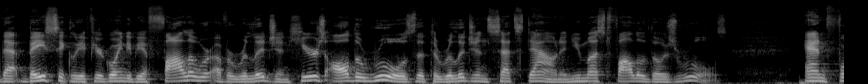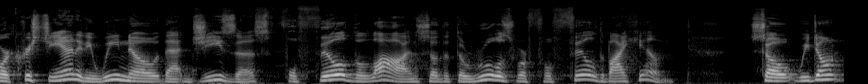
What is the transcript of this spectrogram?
that basically, if you're going to be a follower of a religion, here's all the rules that the religion sets down, and you must follow those rules. And for Christianity, we know that Jesus fulfilled the law, and so that the rules were fulfilled by him. So we don't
